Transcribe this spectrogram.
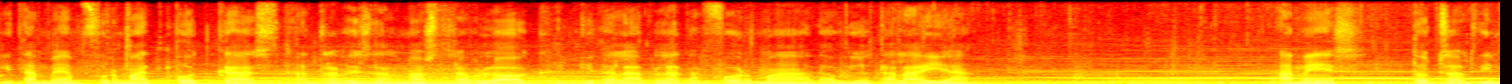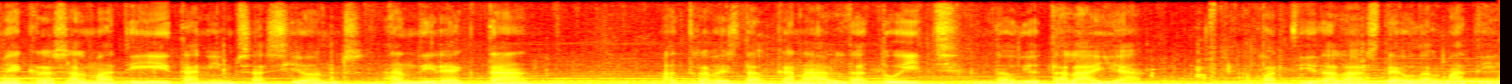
i també en format podcast a través del nostre blog i de la plataforma d'Audiotalaia. A més, tots els dimecres al matí tenim sessions en directe a través del canal de Twitch d'Audiotalaia a partir de les 10 del matí.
